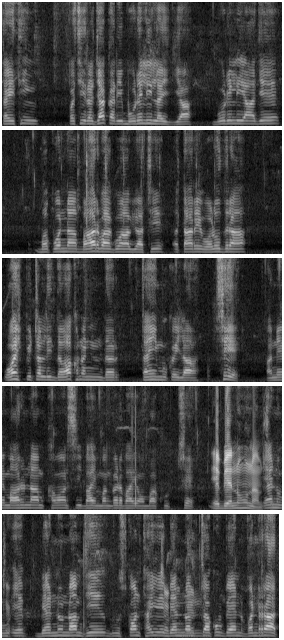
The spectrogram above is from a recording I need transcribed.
ત્યાંથી પછી રજા કરી બોરેલી લઈ ગયા. બોરેલી આજે બપોરના બાર વાગવા આવ્યા છે. અત્યારે વડોદરા હોસ્પિટલની દવાખાનાની અંદર તહીં મૂકેલા છે અને મારું નામ ખવાણસિંહભાઈ મંગળભાઈ અંબાખુટ છે. એ બેનનું શું નામ છે? એનું એ બેનનું નામ જે નુસ્કાન થયું એ બેનનું નામ ચકુબેન વનરાજ.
